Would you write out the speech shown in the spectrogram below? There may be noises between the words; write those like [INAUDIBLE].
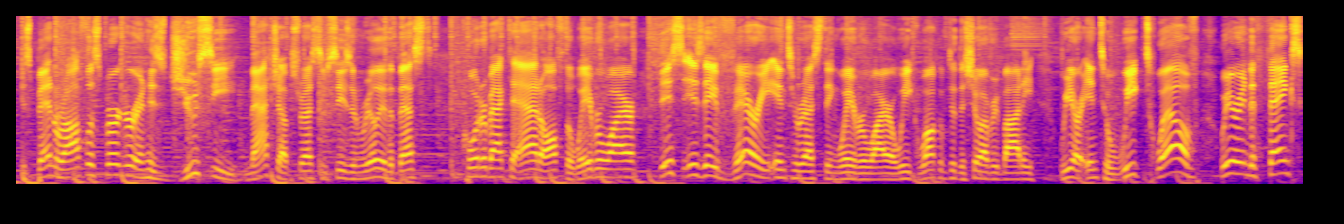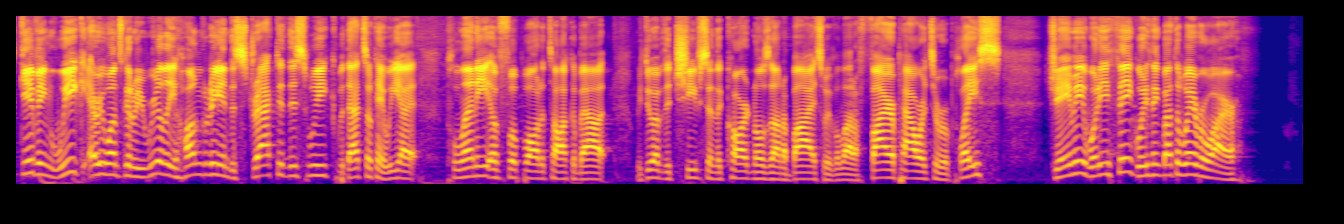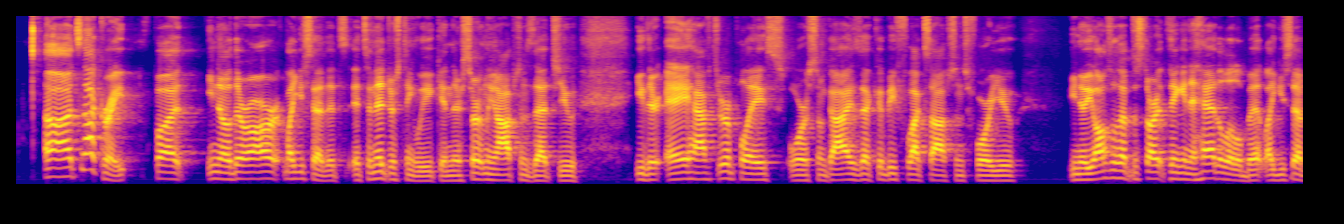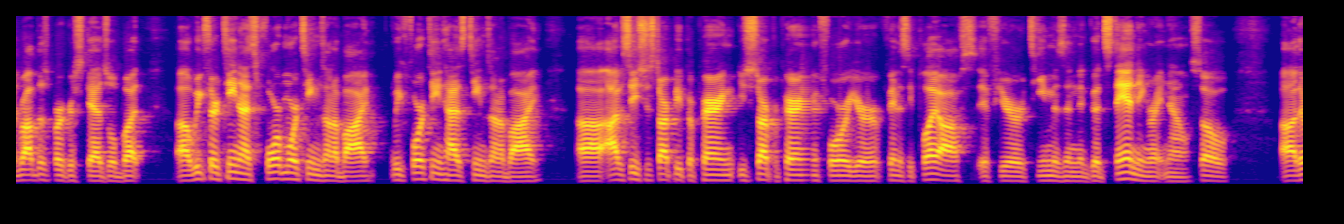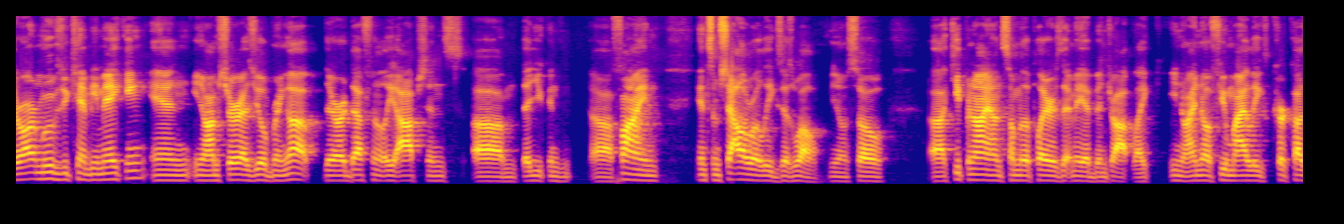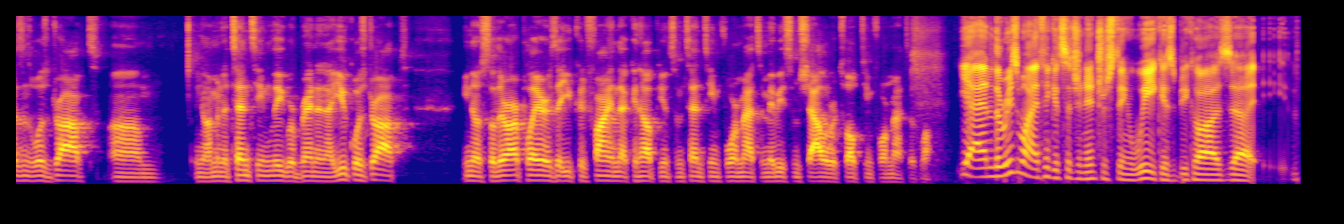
Is Ben Roethlisberger and his juicy matchups rest of season really the best quarterback to add off the waiver wire. This is a very interesting waiver wire week. Welcome to the show, everybody. We are into week 12. We are into Thanksgiving week. Everyone's going to be really hungry and distracted this week, but that's okay. We got plenty of football to talk about. We do have the Chiefs and the Cardinals on a bye, so we have a lot of firepower to replace. Jamey, what do you think? What do you think about the waiver wire? Uh, it's not great, but you know there are, like you said, it's it's an interesting week, and there's certainly options that you either A, have to replace, or some guys that could be flex options for you. You know, you also have to start thinking ahead a little bit, like you said, Roethlisberger's schedule. But uh, week 13 has four more teams on a bye. Week 14 has teams on a bye. Uh, obviously, you should start be preparing. You should start preparing for your fantasy playoffs if your team is in a good standing right now. So uh, there are moves you can be making, and you know I'm sure as you'll bring up, there are definitely options um, that you can uh, find in some shallower leagues as well. You know, so uh, keep an eye on some of the players that may have been dropped. Like, you know, I know a few of my leagues, Kirk Cousins was dropped. Um, you know, I'm in a 10 team league where Brandon Aiyuk was dropped. You know, so there are players that you could find that can help you in some 10 team formats and maybe some shallower 12 team formats as well. Yeah, and the reason why I think it's such an interesting week is because uh,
